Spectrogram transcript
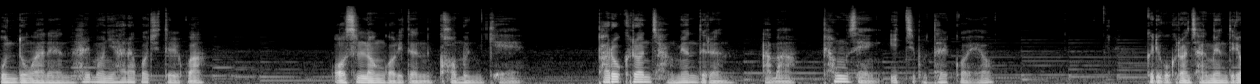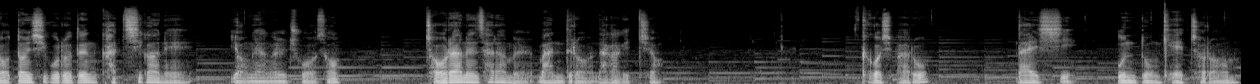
운동하는 할머니 할아버지들과 어슬렁거리던 검은 개. 바로 그런 장면들은 아마 평생 잊지 못할 거예요. 그리고 그런 장면들이 어떤 식으로든 가치관에 영향을 주어서 저라는 사람을 만들어 나가겠죠. 그것이 바로 날씨, 운동 개처럼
